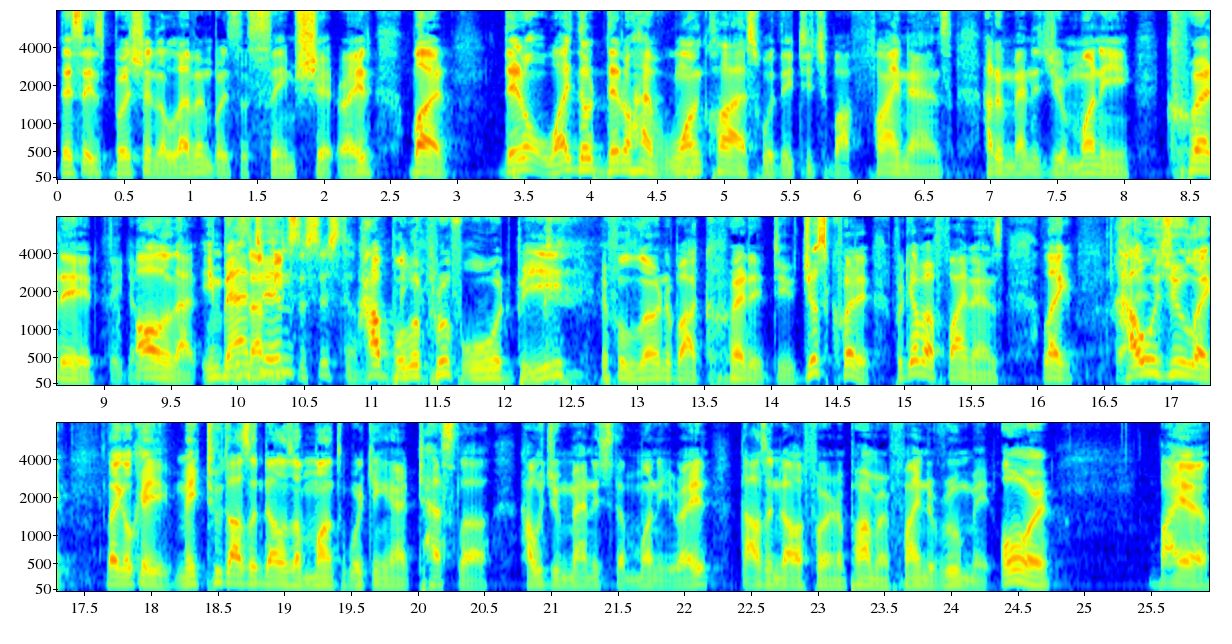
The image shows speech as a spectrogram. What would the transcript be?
They say it's version eleven, but it's the same shit, right? But they don't. Why don't they don't have one class where they teach about finance, how to manage your money, credit, They don't. all of that. Imagine that the system. how bulletproof would be if we learned about credit, dude. Just credit. Forget about finance. Like, how would you like, like, okay, make two thousand dollars a month working at Tesla? How would you manage the money, right? Thousand dollars for an apartment, find a roommate, or buy a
